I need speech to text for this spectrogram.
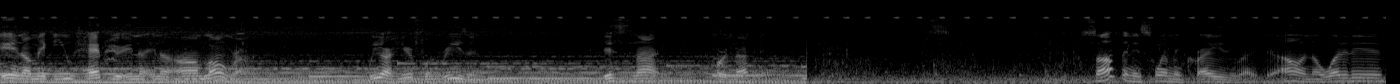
it end up making you happier in the in the um, long run. We are here for a reason. Is not for nothing. Something is swimming crazy right there. I don't know what it is,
